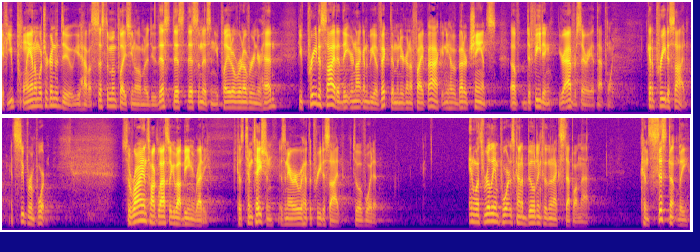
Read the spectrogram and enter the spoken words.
if you plan on what you're going to do, you have a system in place, you know, I'm going to do this, this, this, and this, and you play it over and over in your head, you've pre decided that you're not going to be a victim and you're going to fight back, and you have a better chance of defeating your adversary at that point. You've got to pre decide. It's super important. So, Ryan talked last week about being ready, because temptation is an area we have to pre decide to avoid it. And what's really important is kind of building to the next step on that. Consistently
